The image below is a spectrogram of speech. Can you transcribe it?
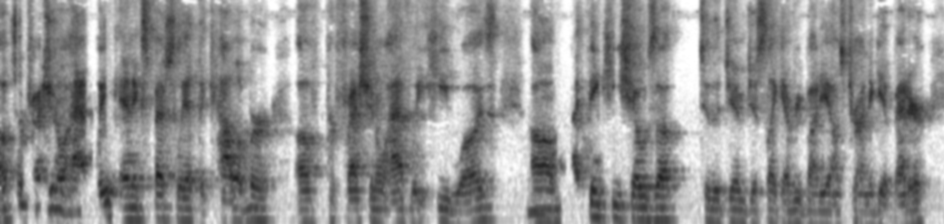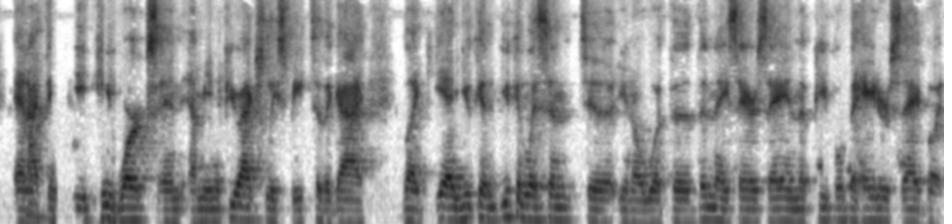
a professional athlete, and especially at the caliber of professional athlete he was. Um, I think he shows up to the gym just like everybody else, trying to get better. And I think he, he works. And I mean, if you actually speak to the guy, like yeah, you can you can listen to you know what the the naysayers say and the people the haters say, but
